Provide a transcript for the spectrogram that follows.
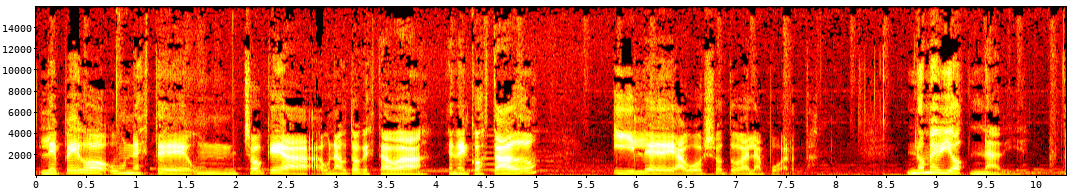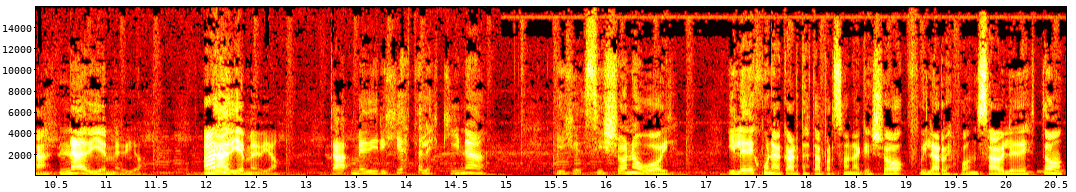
Le pego un, este, un choque a, a un auto que estaba en el costado y le yo toda la puerta. No me vio nadie, ¿tá? Nadie me vio. Ay. Nadie me vio. ¿tá? Me dirigí hasta la esquina y dije, si yo no voy y le dejo una carta a esta persona que yo fui la responsable de esto,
